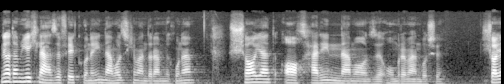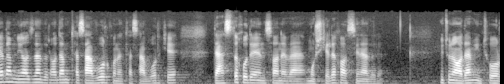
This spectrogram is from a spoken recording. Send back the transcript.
این آدم یک لحظه فکر کنه این نمازی که من دارم می‌خونم شاید آخرین نماز عمر من باشه. شاید هم نیاز نداره. آدم تصور کنه تصور که دست خود انسانه و مشکل خاصی نداره. می‌تونه آدم اینطور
